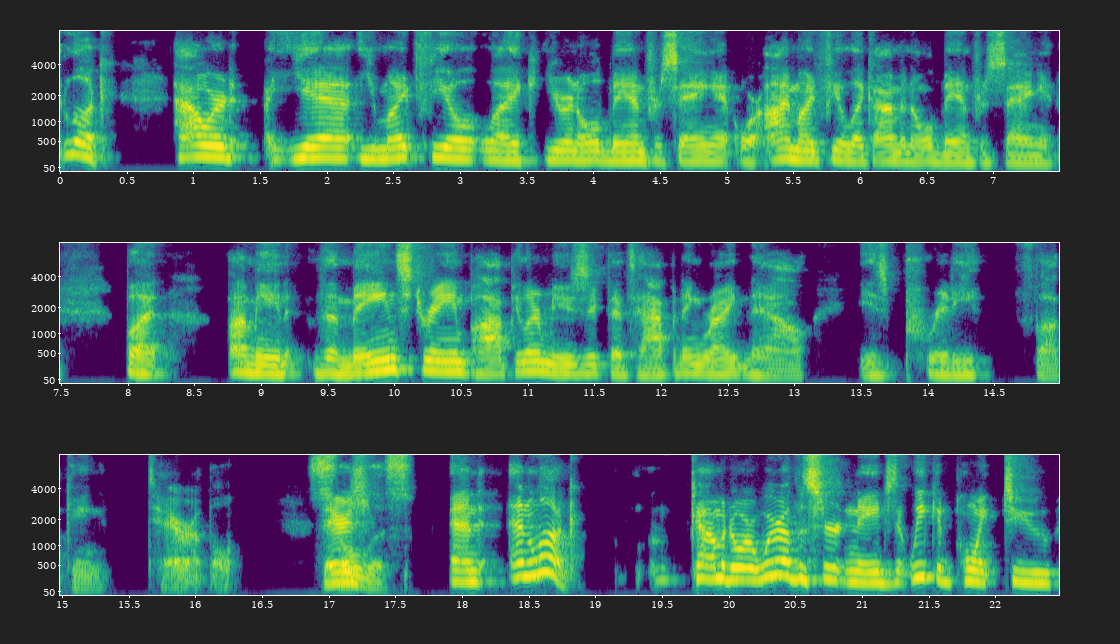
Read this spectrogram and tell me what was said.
look, Howard, yeah, you might feel like you're an old man for saying it, or I might feel like I'm an old man for saying it. But I mean, the mainstream popular music that's happening right now is pretty fucking terrible. There's- Soulless. And and look, Commodore, we're of a certain age that we could point to.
